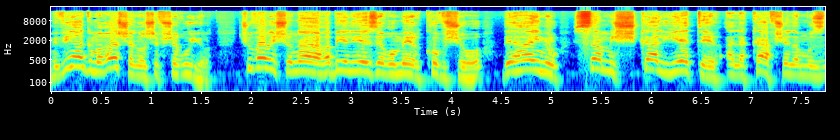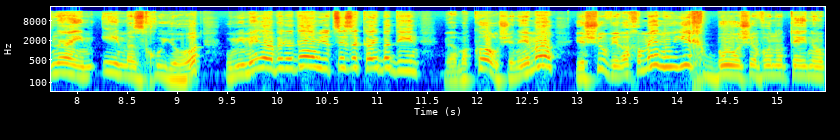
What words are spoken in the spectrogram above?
מביאה הגמרא שלוש אפשרויות. תשובה ראשונה, רבי אליעזר אומר כובשו, דהיינו, שם משקל יתר על הכף של המאזניים עם הזכויות, וממילא הבן אדם יוצא זכאי בדין. והמקור שנאמר, ישוב ירחמנו יכבוש עוונותינו.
